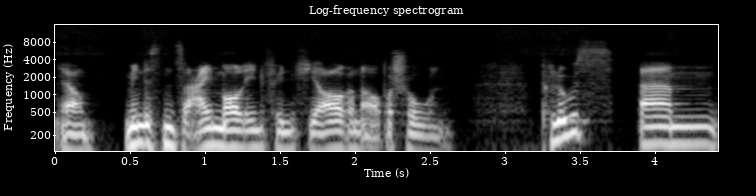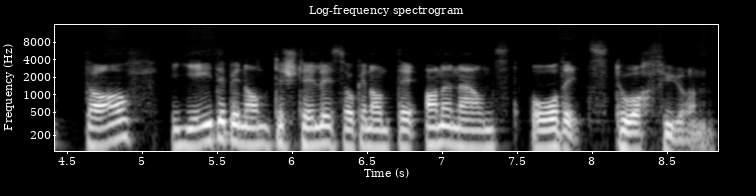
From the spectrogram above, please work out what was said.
Ja, mindestens einmal in fünf Jahren aber schon. Plus ähm, darf jede benannte Stelle sogenannte Unannounced Audits durchführen.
